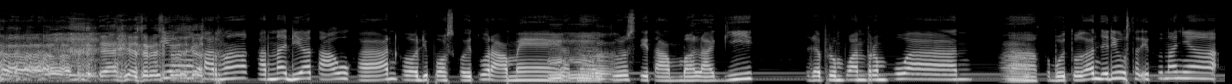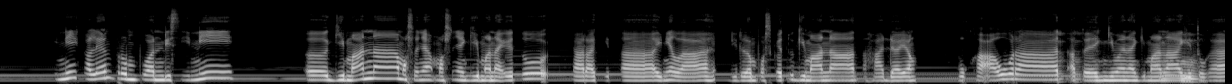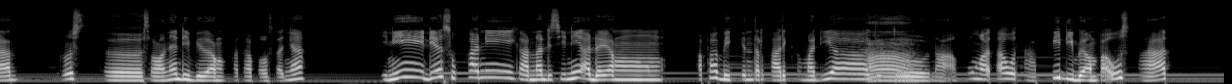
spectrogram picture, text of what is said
ya, ya terus Iya terus. karena karena dia tahu kan kalau di posko itu rame Mm-mm. katanya. terus ditambah lagi ada perempuan-perempuan. Ah. Nah kebetulan jadi Ustadz itu nanya ini kalian perempuan di sini eh, gimana? Maksudnya maksudnya gimana itu cara kita inilah di dalam posko itu gimana? Entah ada yang buka aurat atau yang gimana gimana Mm. gitu kan? Terus eh, soalnya dibilang kata Pak Ustadznya ini dia suka nih karena di sini ada yang apa bikin tertarik sama dia Ah. gitu. Nah aku nggak tahu tapi dibilang Pak Ustadz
